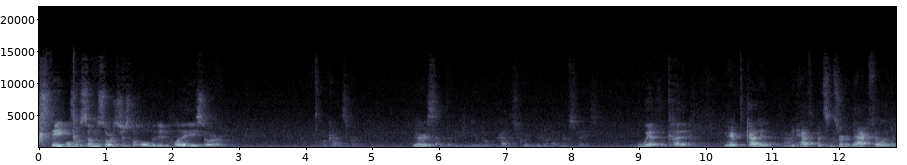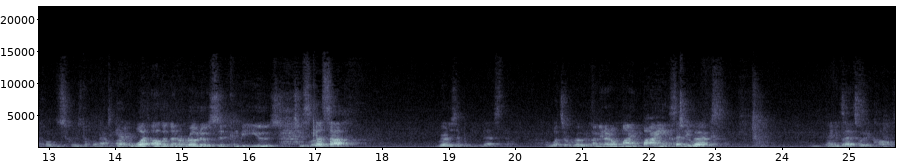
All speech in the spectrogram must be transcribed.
staples of some sorts just to hold it in place, or? What kind of screw? There is something we can do, but what kind of screw? We don't have enough space. We have to cut it. We have to cut it, and we'd have to put some sort of back filler to hold the screws to hold it All right, together. What other than a roto zip can be used to? uh, Skill saw? Rotozip would be best though. What's a roto, I mean, I don't mind buying a tool. Seventy bucks. Ninety If that's bucks. what it calls.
